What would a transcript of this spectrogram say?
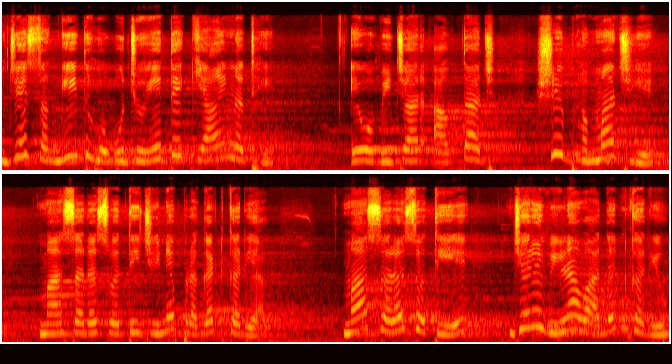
જે સંગીત હોવું જોઈએ, તે ક્યાંય નથી. એવો વિચાર આવતા જ શ્રી બ્રહ્માજીએ મા સરસ્વતીજીને પ્રગટ કર્યા. મા સરસ્વતીએ જ્યારે વીણા વાદન કર્યું,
